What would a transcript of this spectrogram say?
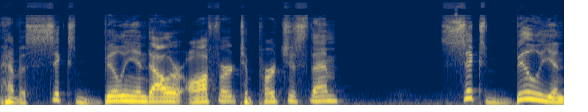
have a $6 billion offer to purchase them. $6 billion.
